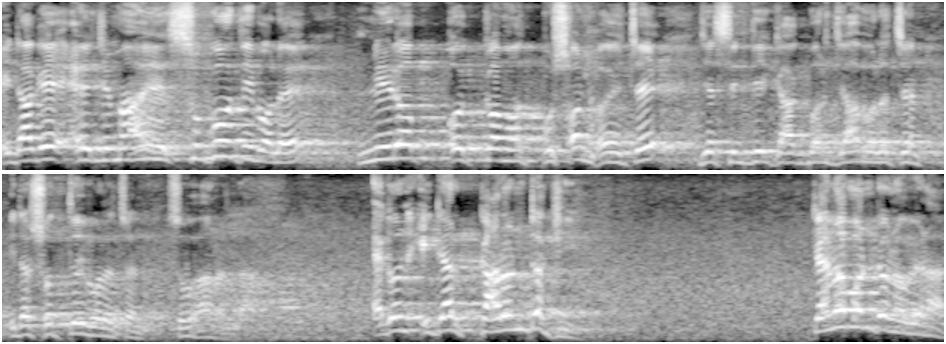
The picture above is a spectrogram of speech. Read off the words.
এটাকে এজমায়ে সুকুতি বলে, নীরব ঐক্যমত পোষণ হয়েছে যে সিদ্দিক আকবর যা বলেছেন, এটা সত্যই বলেছেন। আল্লাহ এখন এটার কারণটা কি? কেন বন্টন হবে না?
